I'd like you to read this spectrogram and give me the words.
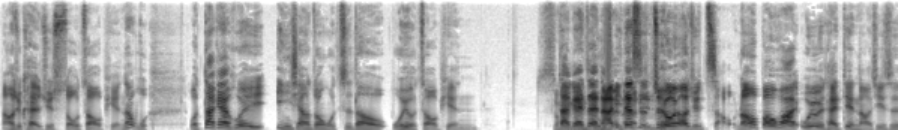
然后就开始去搜照片。那我我大概会印象中我知道我有照片大概在哪里，但是最后要去找，然后包括我有一台电脑，其实。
